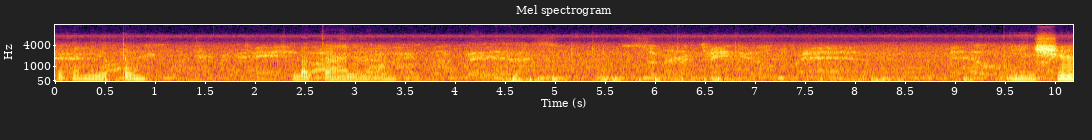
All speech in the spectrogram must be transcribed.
pa kami nito. Magkano? Ayan siya.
